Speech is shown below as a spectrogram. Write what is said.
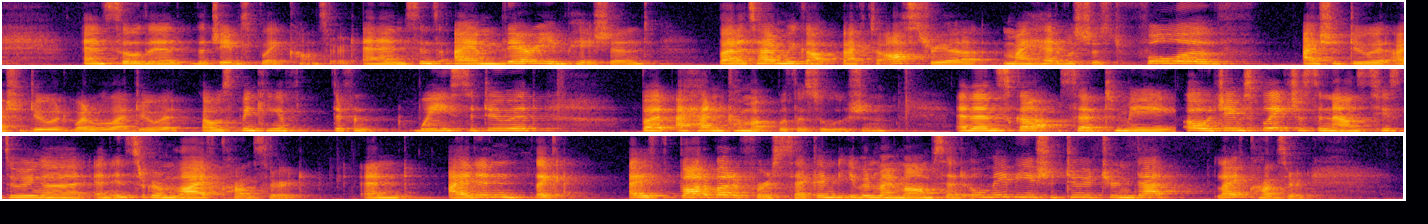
and so did the James Blake concert. And since I am very impatient, by the time we got back to Austria, my head was just full of I should do it, I should do it, when will I do it? I was thinking of different ways to do it, but I hadn't come up with a solution. And then Scott said to me, Oh, James Blake just announced he's doing a, an Instagram live concert. And I didn't, like, I thought about it for a second. Even my mom said, Oh, maybe you should do it during that live concert.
